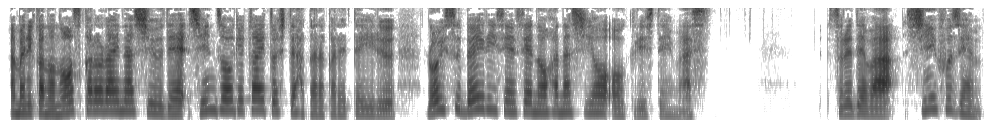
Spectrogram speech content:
アメリカのノースカロライナ州で心臓外科医として働かれているロイス・ベイリー先生のお話をお送りしています。それでは心不全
